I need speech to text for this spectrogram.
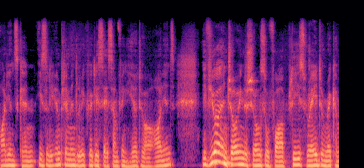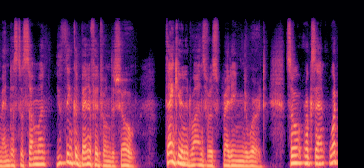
audience can easily implement? Let me quickly say something here to our audience. If you are enjoying the show so far, please rate and recommend us to someone you think could benefit from the show. Thank you in advance for spreading the word. So, Roxanne, what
